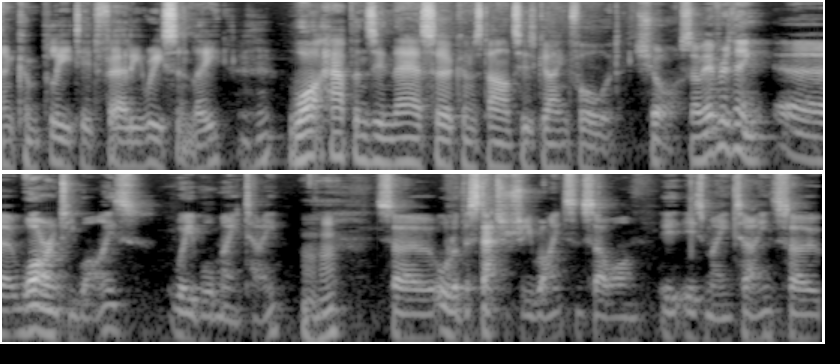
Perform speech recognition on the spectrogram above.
and completed fairly recently. What happens in their circumstances going forward? Sure. So everything uh, warranty wise, we will maintain. So all of the statutory rights and so on is maintained. So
